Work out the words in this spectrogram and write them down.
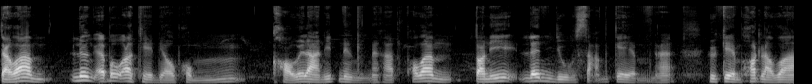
แต่ว่าเรื่อง Apple Arcade เดี๋ยวผม ขอเวลานิดนึงนะครับ เพราะว่าตอนนี้เล่นอยู่ 3 เกมนะฮะคือเกม Hot Lava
